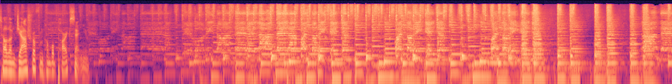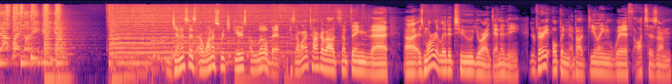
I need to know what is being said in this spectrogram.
Tell them Joshua from Humboldt Park sent you. Genesis, I want to switch gears a little bit because I want to talk about something that uh, is more related to your identity. You're very open about dealing with autism.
